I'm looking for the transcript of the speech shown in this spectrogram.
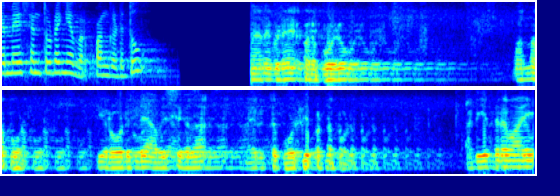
Rameshan തുടങ്ങിയവർ പങ്കെടുത്തു. ഞാനിവിടെ പലപ്പോഴും വന്നപ്പോൾ ഈ റോഡിന്റെ ആവശ്യകത നേരിട്ട് ബോധ്യപ്പെട്ടപ്പോൾ അടിയന്തരമായി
